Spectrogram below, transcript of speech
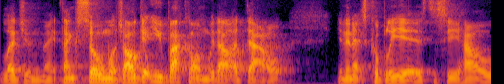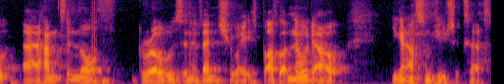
Legend, mate. Thanks so much. I'll get you back on without a doubt in the next couple of years to see how uh, Hampton North grows and eventuates. But I've got no doubt you're going to have some huge success.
